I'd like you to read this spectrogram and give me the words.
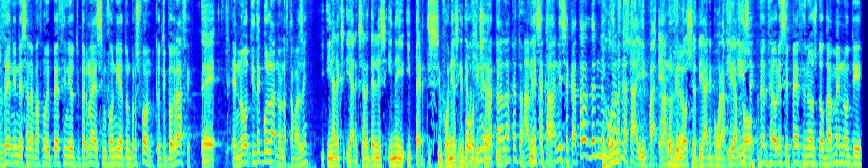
δεν είναι σε έναν βαθμό υπεύθυνοι ότι περνάει η συμφωνία των προσφών και ότι υπογράφει. Ε, Ενώ ότι δεν κολλάνε όλα αυτά μαζί. είναι ανεξ, οι ανεξάρτητοι Έλληνες είναι υπέρ της συμφωνίας. Γιατί από Όχι, ό,τι είναι ξέρω. κατά, αλλά αν είναι είσαι, κατά. αν είσαι κατά, δεν είναι Εγώ είμαι κατά. Είπα, έχω δηλώσει ότι αν υπογραφεί αυτό. δεν θεωρείς υπεύθυνο τον Καμένο ότι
